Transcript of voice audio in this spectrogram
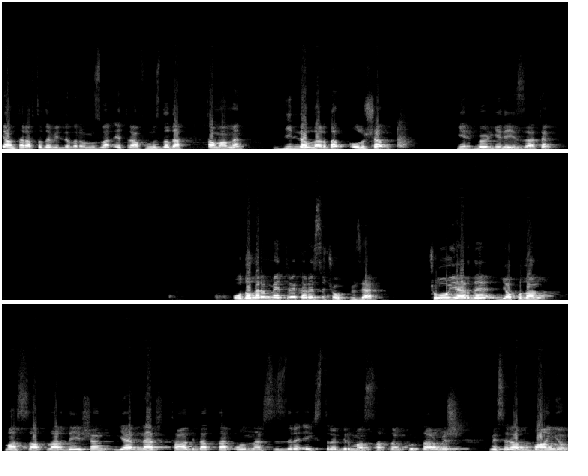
Yan tarafta da villalarımız var. Etrafımızda da tamamen villalardan oluşan bir bölgedeyiz zaten. Odaların metrekaresi çok güzel. Çoğu yerde yapılan masraflar, değişen yerler, tadilatlar onlar sizlere ekstra bir masraftan kurtarmış. Mesela bu banyo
